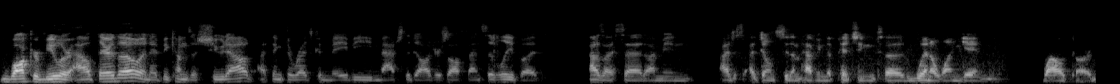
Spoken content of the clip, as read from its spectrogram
Walker Buehler out there though, and it becomes a shootout, I think the Reds could maybe match the Dodgers offensively. But as I said, I mean, I just I don't see them having the pitching to win a one game wild card.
